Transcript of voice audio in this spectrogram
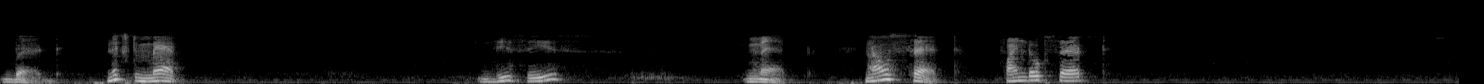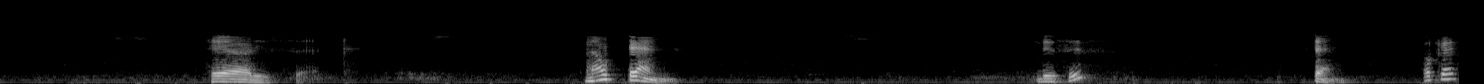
bed. Next map. This is map. Now set. Find out set. Here is set. Now 10. This is 10. Okay.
